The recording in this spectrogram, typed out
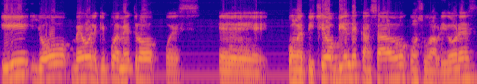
Y yo veo el equipo de Metro, pues, eh, con el picheo bien descansado, con sus abridores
